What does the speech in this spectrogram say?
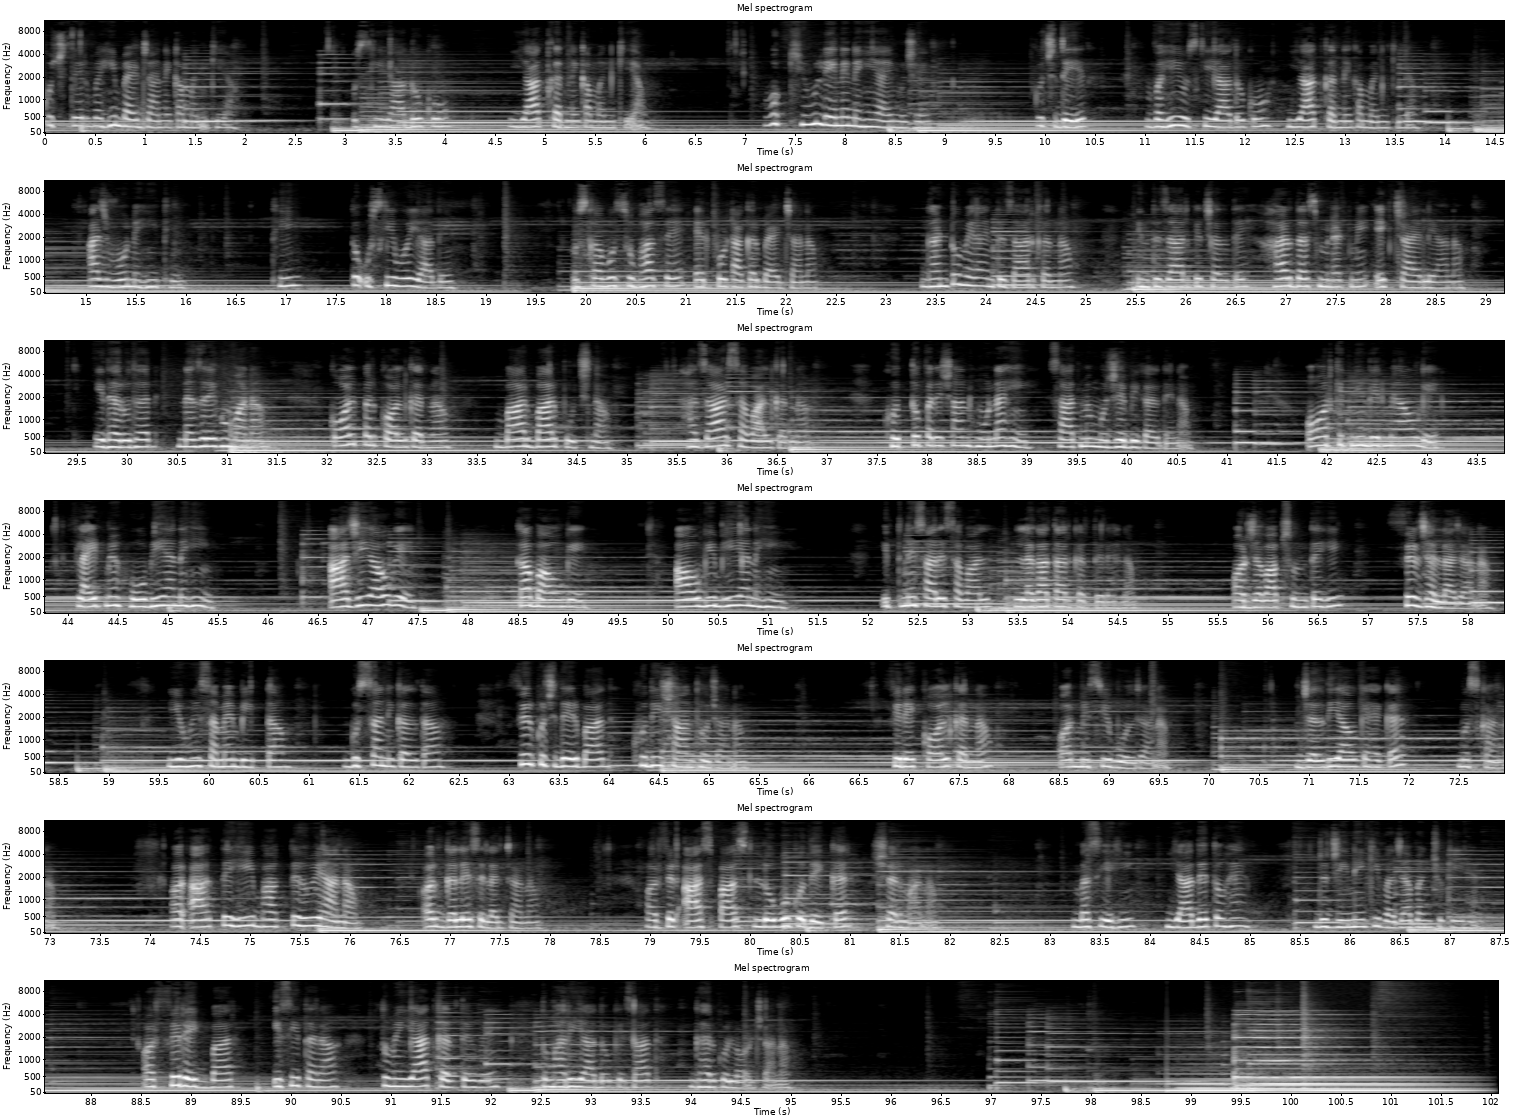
कुछ देर वहीं बैठ जाने का मन किया। उसकी यादों को याद करने का मन किया। वो क्यों लेने नहीं आई मुझे? कुछ देर वही उसकी यादों को याद करने का मन किया। आज वो नहीं थी। थी तो उसकी वो यादें। उसका वो सुबह से एयरपोर्ट आकर बैठ जाना। घंटों मेरा इंतज़ार करना। इंतज़ार के चलते हर दस मिनट में एक चाय ले आना। इधर उधर नज़रें घुमाना, कॉल पर कॉल करना बार बार पूछना, हज़ार सवाल करना। खुद तो परेशान होना ही साथ में मुझे भी कर देना। और कितनी देर में आओगे? फ़्लाइट में हो भी या नहीं? आज ही आओगे? कब आओगे? आओगे भी या नहीं? इतने सारे सवाल लगातार करते रहना। और जवाब सुनते ही फिर झल्ला जाना। यूँ ही समय बीतता, गुस्सा निकलता, फिर कुछ देर बाद खुद ही शांत हो जाना। फिर एक कॉल करना और मिस यू बोल जाना। जल्दी आओ कहकर मुस्काना और आते ही भागते हुए आना और गले से लग जाना और फिर आसपास लोगों को देखकर शर्माना। बस यही, यादें तो हैं। जो जीने की वजह बन चुकी हैं। और फिर एक बार इसी तरह तुम्हें याद करते हुए तुम्हारी यादों के साथ घर को लौट जाना।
